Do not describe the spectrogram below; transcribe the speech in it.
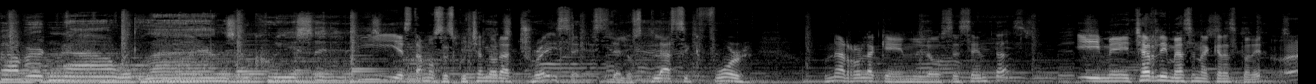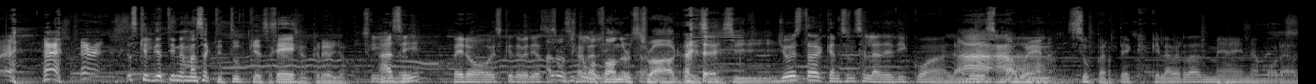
covered now with lines and creases. Y estamos escuchando ahora Traces de los Classic Four. Una rola que en los 60s. Y me, Charlie me hace una cara así con de. Es que el día tiene más actitud que esa Sí. canción, creo yo. Sí. Ah, sí. Pero es que deberías Algo así como. Thunderstruck. Yo esta canción se la dedico a la Ah, ah, bueno. Supertech, que la verdad me ha enamorado.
